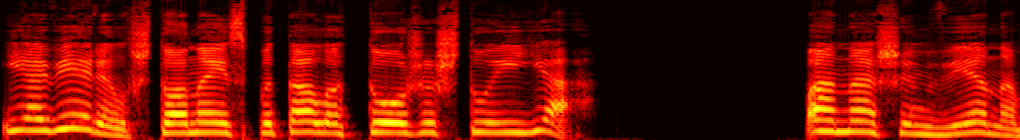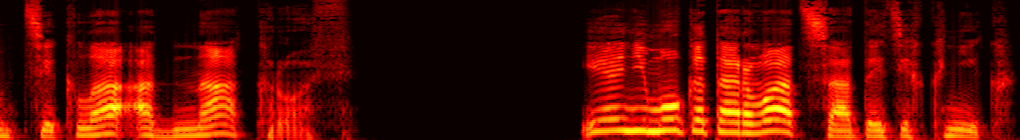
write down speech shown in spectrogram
я верил, что она испытала то же, что и я. По нашим венам текла одна кровь. Я не мог оторваться от этих книг,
